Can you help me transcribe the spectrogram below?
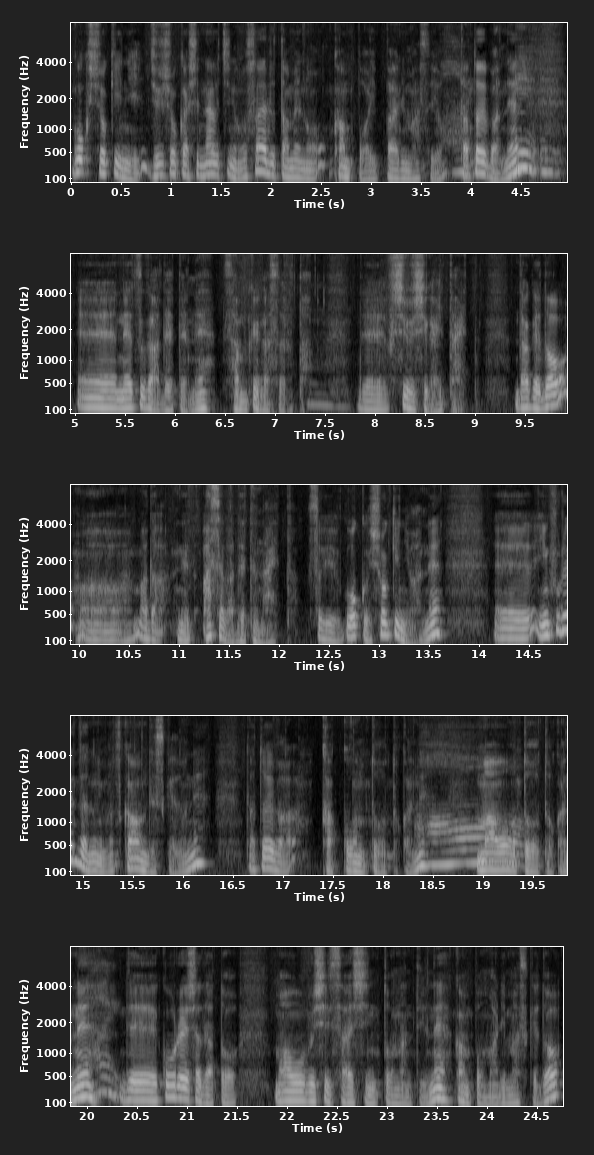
ごく初期に重症化しないうちに抑えるための漢方はいっぱいありますよ、はい、例えばね、えええー、熱が出てね寒気がすると、うん、で不収支が痛いと。だけどあまだ、ね、汗が出てないと。そういうごく初期にはね、えー、インフルエンザにも使うんですけどね。例えば葛根糖とかね魔王糖とかね、はい、で高齢者だと魔王節最新糖なんていうね漢方もありますけど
